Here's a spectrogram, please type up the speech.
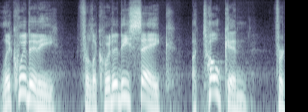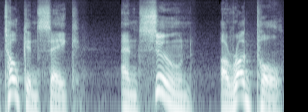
liquidity for liquidity's sake, a token for token's sake, and soon a rug pull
